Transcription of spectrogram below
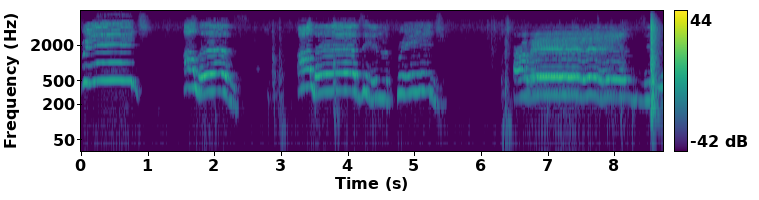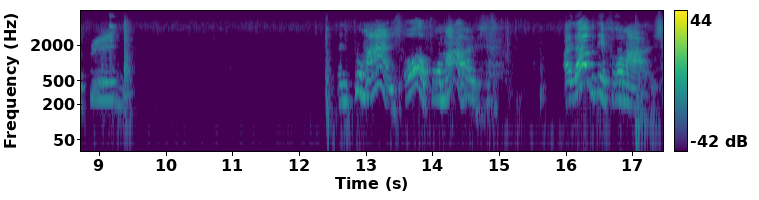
fridge? Olives. Olives in the fridge. Olives in the fridge. And fromage. Oh, fromage. I love the fromage.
